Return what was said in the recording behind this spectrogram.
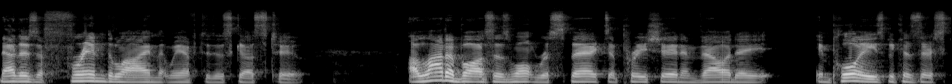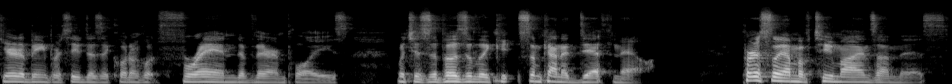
Now, there's a friend line that we have to discuss too. A lot of bosses won't respect, appreciate, and validate employees because they're scared of being perceived as a quote unquote friend of their employees, which is supposedly some kind of death knell. Personally, I'm of two minds on this.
